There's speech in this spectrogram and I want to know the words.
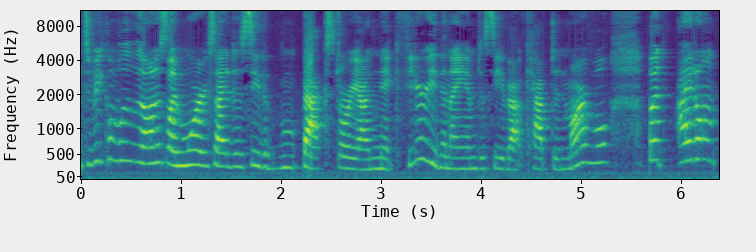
to be completely honest, I'm more excited to see the backstory on Nick Fury than I am to see about Captain Marvel. But I don't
